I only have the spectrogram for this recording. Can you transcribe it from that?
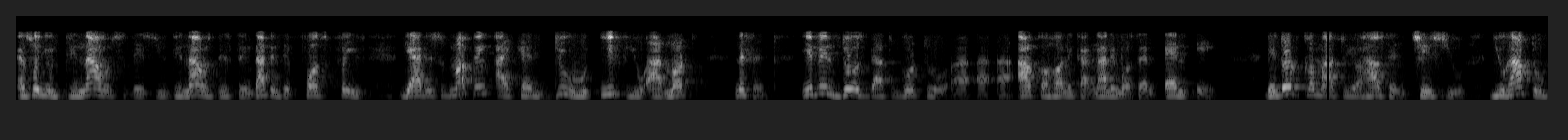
And so you denounce this, you denounce this thing. That is the first phase. There is nothing I can do if you are not, listen, even those that go to uh, uh, uh Alcoholic Anonymous and NA, they don't come out to your house and chase you. You have to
